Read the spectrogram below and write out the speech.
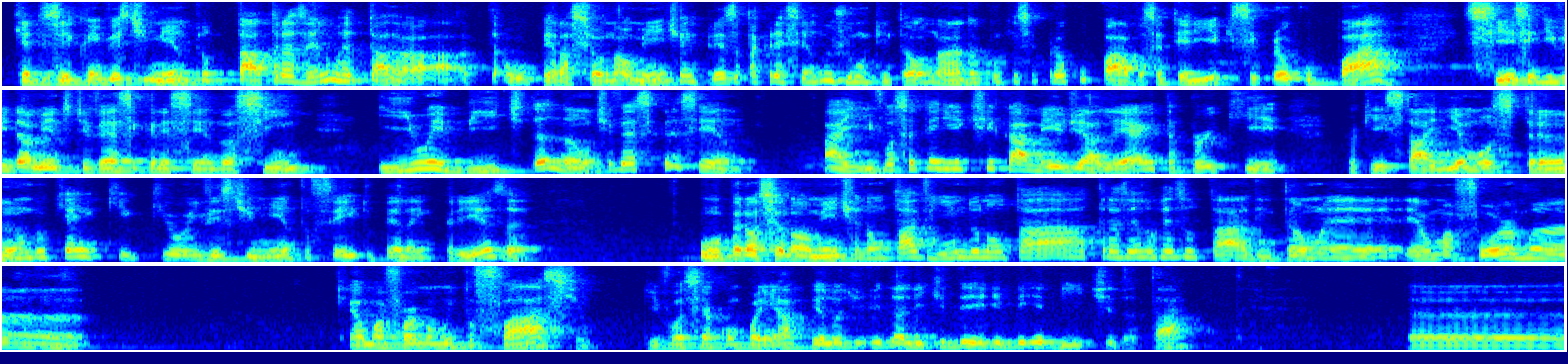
quer dizer que o investimento está trazendo, tá, operacionalmente, a empresa está crescendo junto, então nada com que se preocupar. Você teria que se preocupar se esse endividamento estivesse crescendo assim e o EBITDA não tivesse crescendo. Aí você teria que ficar meio de alerta, por quê? Porque estaria mostrando que, que, que o investimento feito pela empresa operacionalmente não está vindo, não está trazendo resultado. Então é, é uma forma é uma forma muito fácil de você acompanhar pelo dívida líquida e EBITDA, tá? Uh...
